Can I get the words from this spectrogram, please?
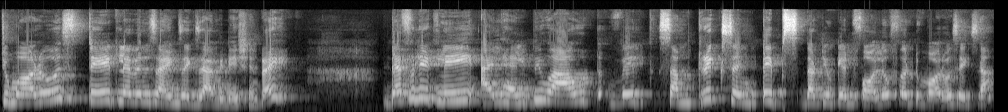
tomorrow's state level science examination, right? Definitely, I'll help you out with some tricks and tips that you can follow for tomorrow's exam.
